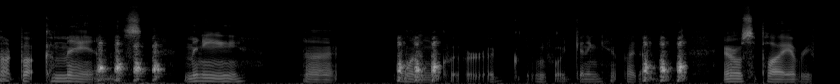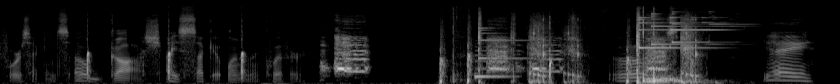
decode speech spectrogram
Bawk Bawk commands. Mini, uh, one in the quiver. Avoid getting hit by them. Arrow supply every four seconds. Oh gosh, I suck at one in the quiver. Oh, yay!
